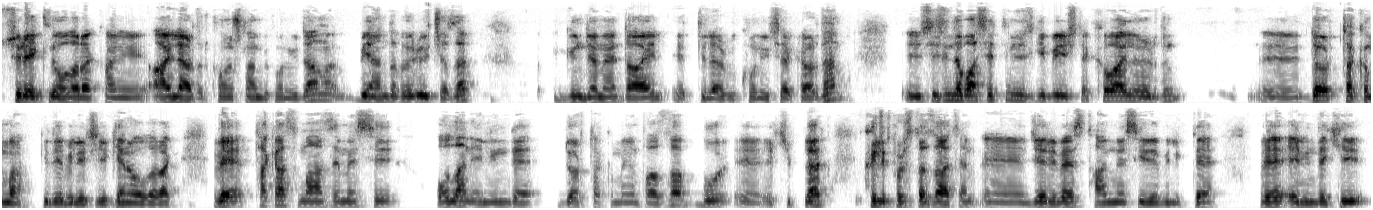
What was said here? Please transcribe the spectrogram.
sürekli olarak hani aylardır konuşulan bir konuydu ama bir anda böyle 3 yazar gündeme dahil ettiler bu konuyu tekrardan. E, sizin de bahsettiğiniz gibi işte Kawhi Leonard'ın e, 4 takıma gidebileceği genel olarak ve takas malzemesi olan elinde dört takım en fazla bu e, ekipler. Clippers'ta zaten e, Jerry West hamlesiyle birlikte ve elindeki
